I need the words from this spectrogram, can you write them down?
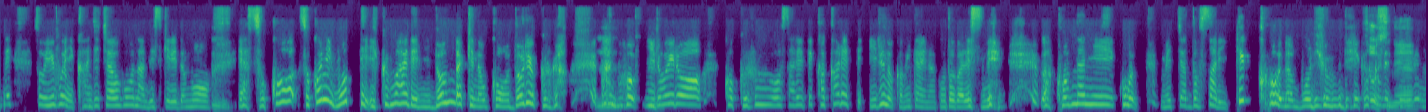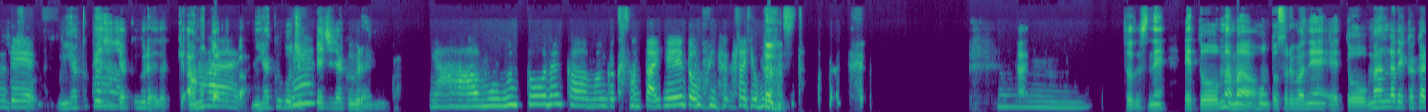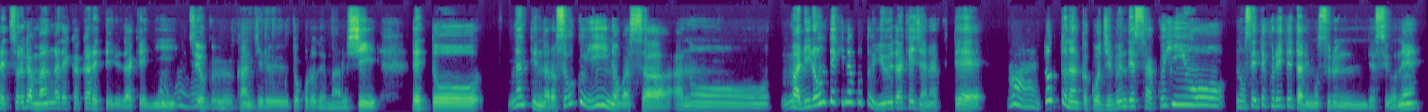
そういうふうに感じちゃう方なんですけれども、うんいや、そこ、そこに持っていくまでにどんだけのこう努力が、あの、いろいろこう工夫をされて書かれているのかみたいなことがですね、こんなにこう、めっちゃどっさり、結構なボリュームで描かれてい。るので、そうそう200ページ弱ぐらいだっけ？あ、もっとあるのか。250ページ弱ぐらいなのか。いやー、もう本当なんか漫画家さん大変と思いながら読みました。うーん。そうですね。えっと、まあまあ、本当それはね、えっと、漫画で書かれ、それが漫画で書かれているだけに強く感じるところでもあるし、えっと、なんて言うんだろう、すごくいいのがさ、あのーまあ理論的なことを言うだけじゃなくて、はい。ちょっとなんかこう自分で作品を載せてくれてたりもするんですよね。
